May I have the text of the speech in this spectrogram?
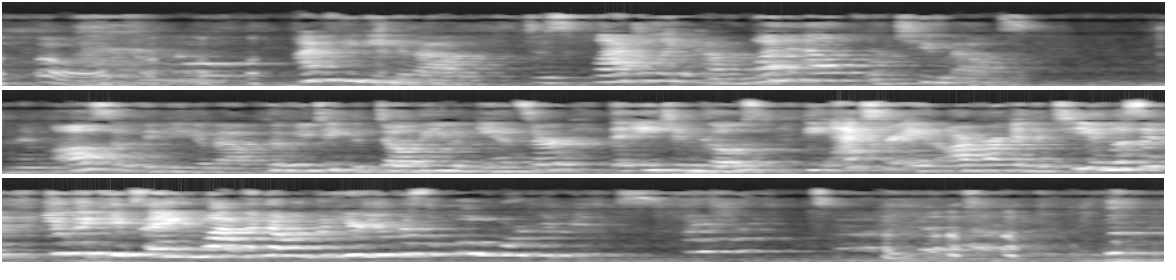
I'm thinking about, does flagellate have one L or two L's? And I'm also thinking about, if you take the W in answer, the H in ghost, the extra A in aardvark, and the T in listen, you can keep saying what, but no one would hear you because the whole word would be silent.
